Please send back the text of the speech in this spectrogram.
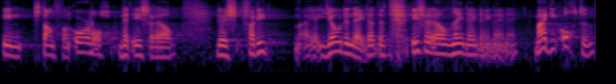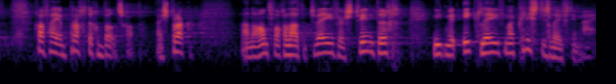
in stand van oorlog met Israël. Dus Farid, Joden nee, dat, dat, Israël nee, nee, nee, nee, nee. Maar die ochtend gaf hij een prachtige boodschap. Hij sprak aan de hand van Galaten 2, vers 20, niet meer ik leef, maar Christus leeft in mij.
